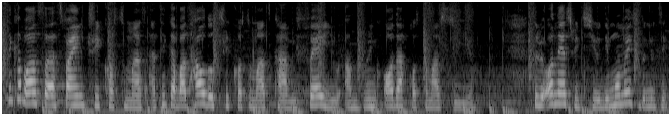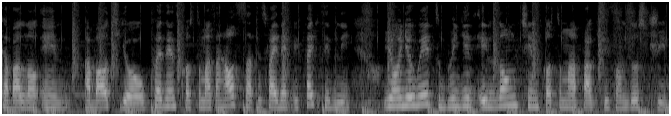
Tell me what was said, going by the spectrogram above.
Think about satisfying three customers and think about how those three customers can refer you and bring other customers to you to be honest with you, the moment you begin to think about long um, about your present customers and how to satisfy them effectively, you're on your way to bringing a long chain customer factory from those three.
